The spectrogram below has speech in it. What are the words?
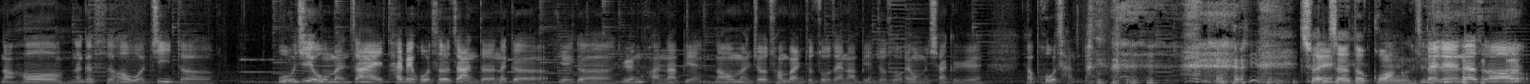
然后那个时候我记得。我记得我们在台北火车站的那个有一个圆环那边，然后我们就创办人就坐在那边，就说：“哎，我们下个月要破产了，存折都光了。”对对，那时候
